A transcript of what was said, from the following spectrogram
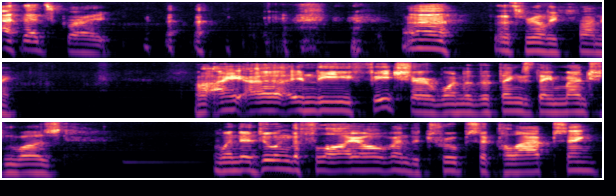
that's great. uh, that's really funny. Well, I uh, in the feature, one of the things they mentioned was when they're doing the flyover and the troops are collapsing,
